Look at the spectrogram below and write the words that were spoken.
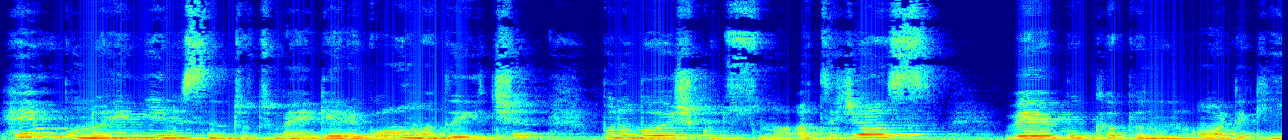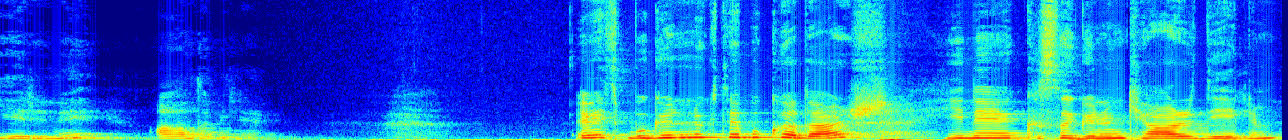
Hem bunu hem yenisini tutmaya gerek olmadığı için bunu bağış kutusuna atacağız ve bu kapının oradaki yerini aldı bile. Evet bugünlük de bu kadar. Yine kısa günün karı diyelim.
